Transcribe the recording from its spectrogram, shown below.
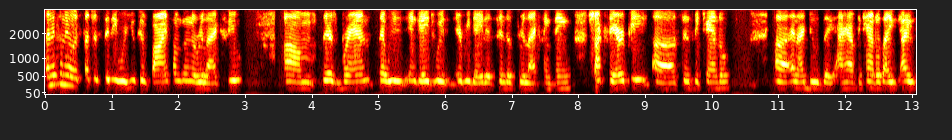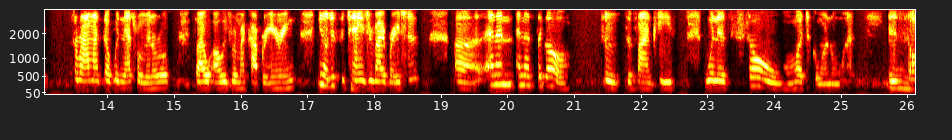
San Antonio is such a city where you can find something to relax you. Um, there's brands that we engage with every day that send us relaxing things. Shock Therapy uh, sends me candles, uh, and I do the I have the candles. I, I surround myself with natural minerals, so I will always wear my copper earrings. You know, just to change your vibrations. Uh, and then and that's the goal to to find peace when there's so much going on. There's mm. so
